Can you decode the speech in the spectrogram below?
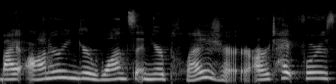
by honoring your wants and your pleasure. Our type 4s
